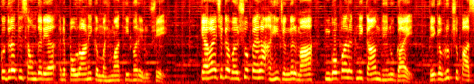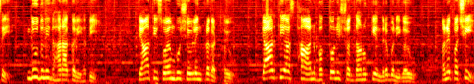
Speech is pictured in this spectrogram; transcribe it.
કુદરતી સૌંદર્ય અને પૌરાણિક મહિમાથી ભરેલું છે. કહેવાય છે કે વર્ષો પહેલા અહીં જંગલમાં ગોપાલકની કામધેનુ ગાય એક વૃક્ષ પાસે દૂધની ધારા કરી હતી. ત્યાંથી સ્વયંભૂ શિવલિંગ પ્રગટ થયું. ત્યારથી આ સ્થાન ભક્તોની શ્રદ્ધાનું કેન્દ્ર બની ગયું અને પછી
